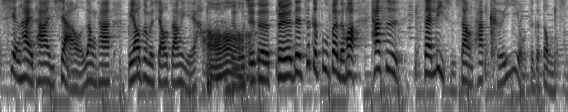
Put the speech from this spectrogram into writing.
陷害他一下哦，让他不要这么嚣张也好。哦，对，我觉得对对对，这个部分的话，他是在历史上他可以有这个动机，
